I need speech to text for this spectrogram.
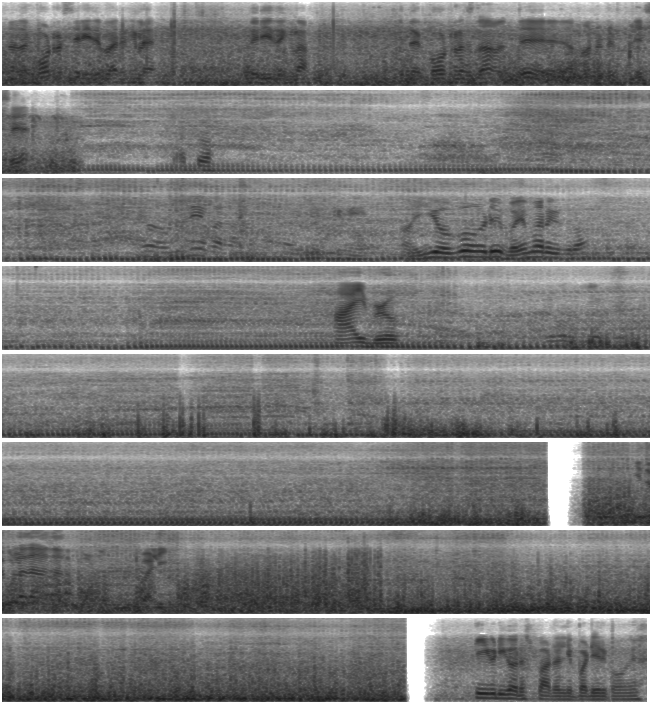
அந்த கோட்ரஸ் தெரியுது பாருங்களேன் தெரியுதுங்களா? இந்த கோட்ரஸ் தான் வந்து ஹாண்டட் பிளேஸு பார்த்தோ ஐயோ பயமாக இருக்குதுடா ஹாய் ப்ரோ. டிவிடி குடிக்க ஒரு ஸ்பாட் நிப்பாட்டி இருக்கோங்க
